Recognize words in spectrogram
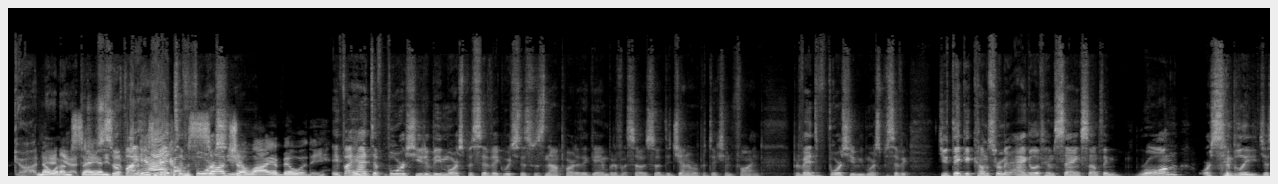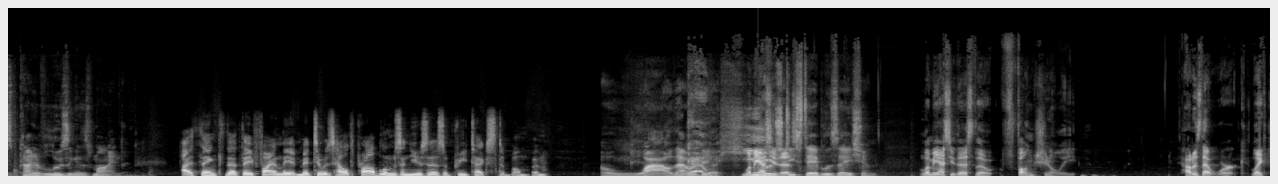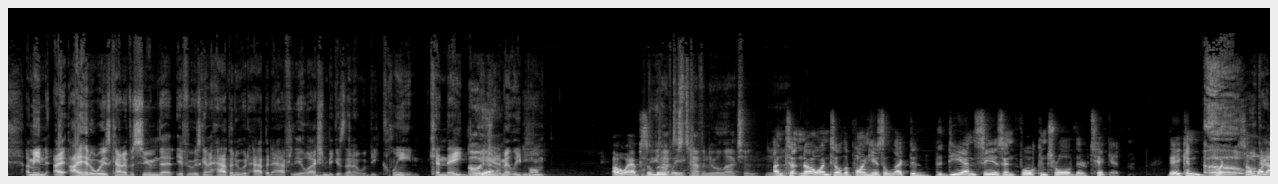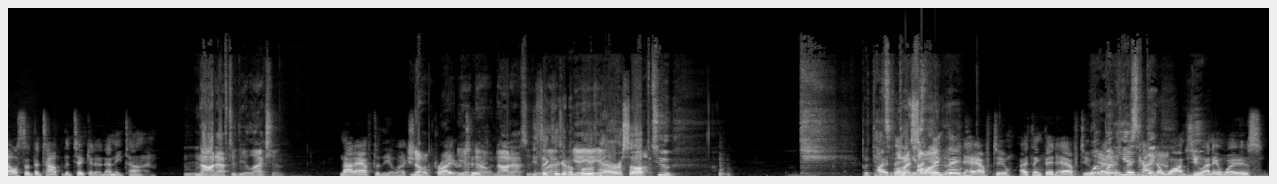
God, You know man, what I'm yeah, saying? So if I first- He's had to force such you- a liability. If I had to force you to be more specific, which this was not part of the game, but if so, so the general prediction, fine. But if I had to force you to be more specific, do you think it comes from an angle of him saying something wrong, or simply just kind of losing his mind? I think that they finally admit to his health problems and use it as a pretext to bump him. Oh wow, that would be a huge Let me ask you this. destabilization. Let me ask you this though: functionally, how does that work? Like, I mean, I, I had always kind of assumed that if it was going to happen, it would happen after the election because then it would be clean. Can they Oh, legitimately You- bump? Oh, You'd have absolutely. to just have a new election. Yeah. Until no, until the point he's elected, the DNC is in full control of their ticket. They can put Oh, someone okay. else at the top of the ticket at any time. Not after the election. Not after the election, No, but prior Yeah, to. no, not after the election. You think they're gonna Yeah, move yeah, yeah. Harris up? Up to. But I that's the think I thing, I think they'd have to. I think they'd have to. Well, but, but I think they kind of want You- to anyways.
